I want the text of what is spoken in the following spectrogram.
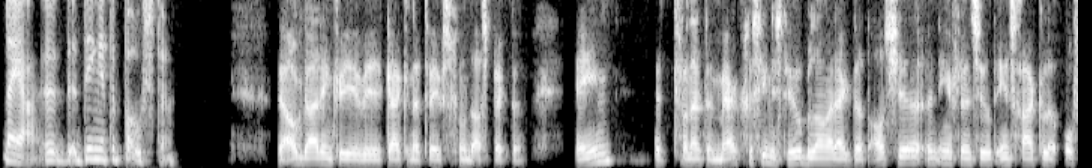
nou ja, eh, dingen te posten? Ja, ook daarin kun je weer kijken naar twee verschillende aspecten. Eén, het, vanuit een merk gezien is het heel belangrijk dat als je een influencer wilt inschakelen, of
